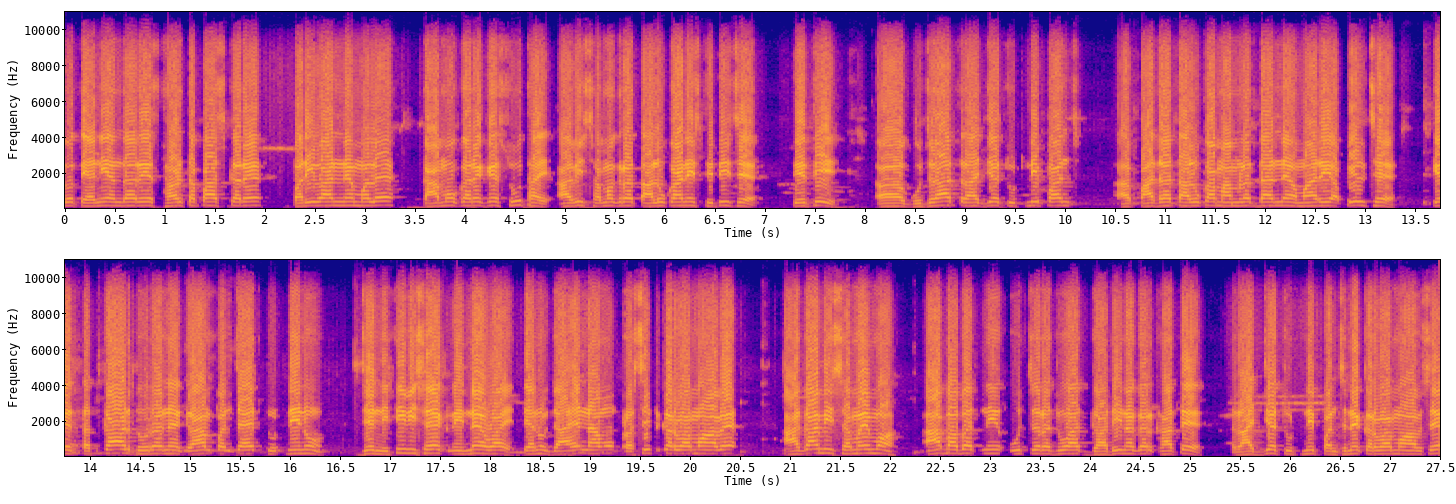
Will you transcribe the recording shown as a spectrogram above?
તો તેની અંદર એ સ્થળ તપાસ કરે, પરિવારને મળે કામો કરે કે શું થાય આવી સમગ્ર તાલુકાની સ્થિતિ છે. તેથી ગુજરાત રાજ્ય ચૂંટણી પંચ પાદરા તાલુકા મામલતદારને અમારી અપીલ છે કે તત્કાળ ધોરણે ગ્રામ પંચાયત ચૂંટણીનું જે નીતિ વિષયક નિર્ણય હોય તેનું જાહેરનામું પ્રસિદ્ધ કરવામાં આવે. આગામી સમયમાં આ બાબતની ઉચ્ચ રજૂઆત ગાંધીનગર ખાતે રાજ્ય ચૂંટણી પંચને કરવામાં આવશે,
